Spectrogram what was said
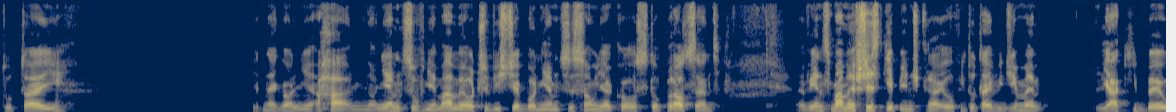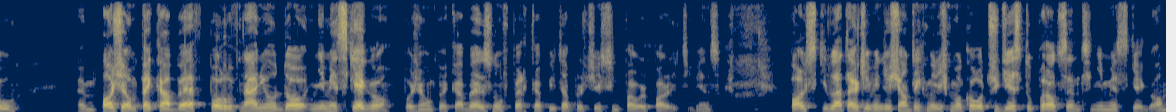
Tutaj jednego nie. Aha, no Niemców nie mamy oczywiście, bo Niemcy są jako 100%, więc mamy wszystkie pięć krajów i tutaj widzimy, jaki był poziom PKB w porównaniu do niemieckiego poziomu PKB, znów per capita purchasing power parity, więc Polski w latach 90. mieliśmy około 30% niemieckiego.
